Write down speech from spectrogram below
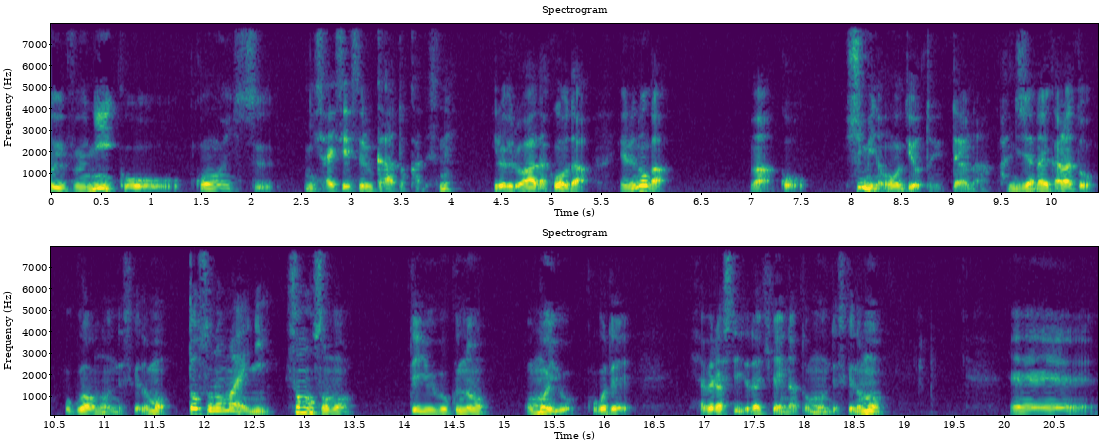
ういうふうに、こう、高音質に再生するかとかですね。いろいろああだこうだやるのが、まあ、こう、趣味のオーディオといったような感じじゃないかなと僕は思うんですけども。と、その前に、そもそもっていう僕の思いをここで喋らせていただきたいなと思うんですけども、え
